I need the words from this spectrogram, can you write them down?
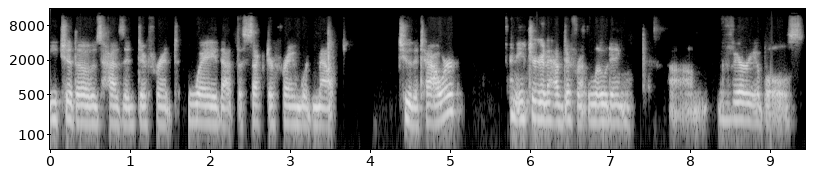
Each of those has a different way that the sector frame would mount to the tower and each are going to have different loading um, variables.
